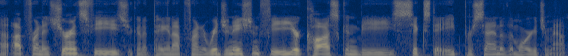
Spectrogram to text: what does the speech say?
uh, upfront insurance fees. You're going to pay an upfront origination fee. Your cost can be six to eight percent of the mortgage amount.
